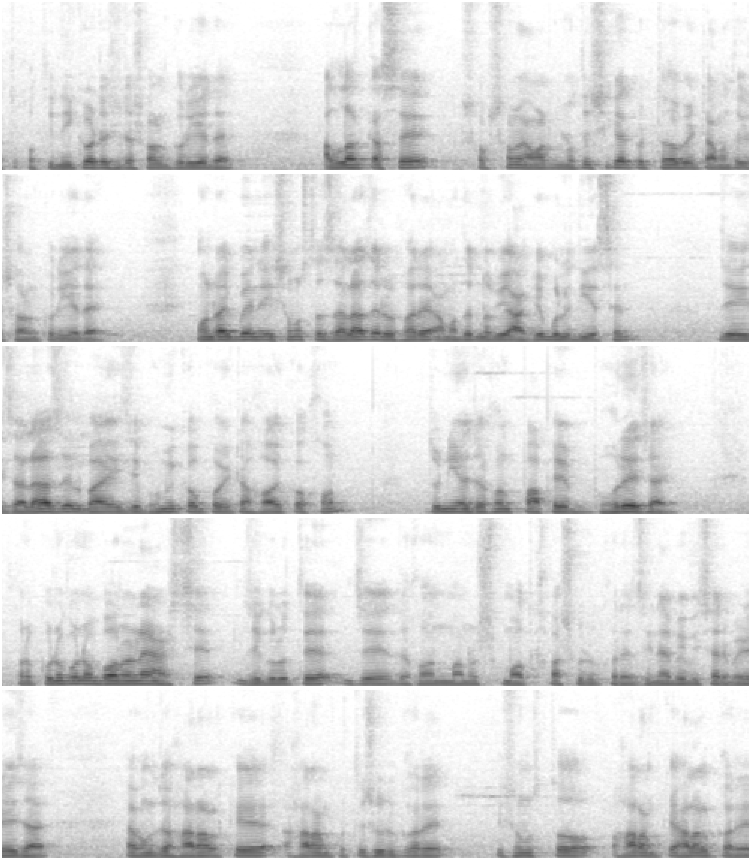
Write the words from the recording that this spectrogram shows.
এত অতি নিকটে সেটা স্মরণ করিয়ে দেয়। আল্লাহর কাছে সবসময় আমাদের নথি স্বীকার করতে হবে, এটা আমাদেরকে স্মরণ করিয়ে দেয়। মনে রাখবেন, এই সমস্ত জালাজের ব্যাপারে আমাদের নবী আগে বলে দিয়েছেন যে এই জালাজেল বা এই যে ভূমিকম্প এটা হয় কখন? দুনিয়া যখন পাপে ভরে যায় মানে কোনো কোনো বর্ণনায় আসছে যেগুলোতে যে যখন মানুষ মদ খাওয়া শুরু করে, জিনা, বেবিচার বেড়ে যায় এবং যে হারালকে হারাম করতে শুরু করে, এই সমস্ত হারামকে হালাল করে,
